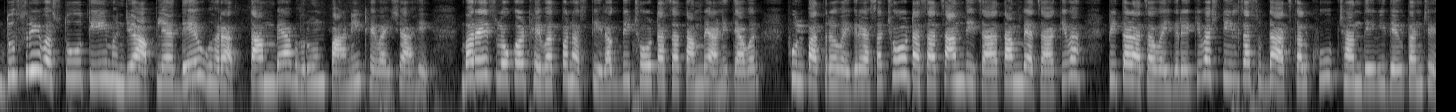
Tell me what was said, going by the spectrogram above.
दुसरी वस्तू ती म्हणजे आपल्या देवघरात तांब्या भरून पाणी ठेवायचे आहे. बरेच लोक ठेवत पण असतील. अगदी छोटासा तांब्या आणि त्यावर फुलपात्र वगैरे असा छोटासा चांदीचा तांब्याचा किंवा पितळाचा वगैरे किंवा स्टीलचा सुद्धा आजकाल खूप छान देवी देवतांचे.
